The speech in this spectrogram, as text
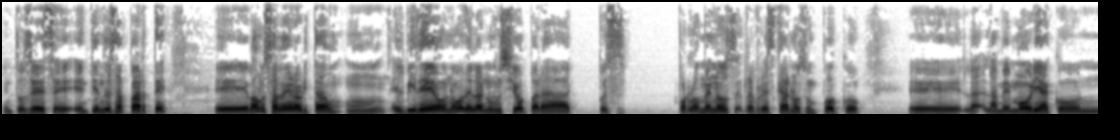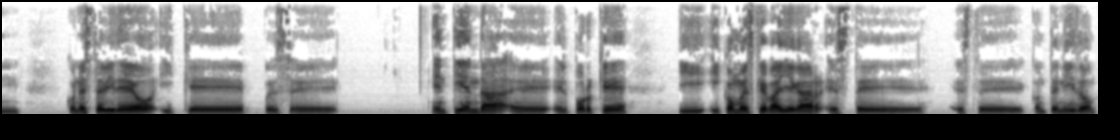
Entonces eh, entiendo esa parte. Eh, vamos a ver ahorita un, el video, ¿no? Del anuncio para pues por lo menos refrescarnos un poco eh, la, la, memoria con, con este video y que pues eh, entienda eh, el por qué y, y, cómo es que va a llegar este, este contenido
